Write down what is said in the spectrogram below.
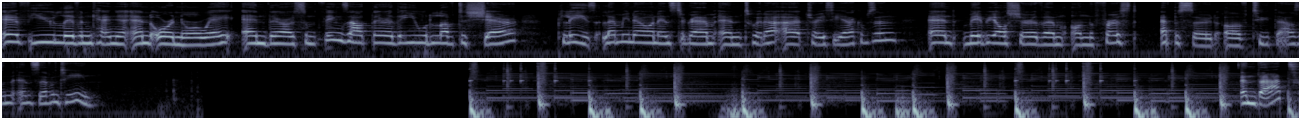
If you live in Kenya and or Norway and there are some things out there that you would love to share, please let me know on Instagram and Twitter at Traci Jakobsen and maybe I'll share them on the first episode of 2017. And that,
